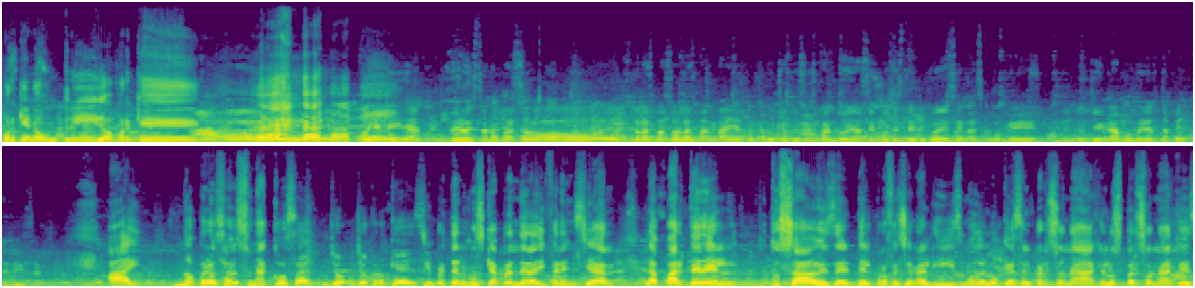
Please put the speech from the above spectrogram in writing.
¿por qué no un trío? Porque... Oye, Leida, pero esto no pasó, eh, traspasó las pantallas, porque muchas veces cuando hacemos este tipo de escenas como que nos llega a mover el tapete, dicen. Ay, no, pero sabes una cosa, yo, yo creo que siempre tenemos que aprender a diferenciar la parte del, tú sabes, del, profesionalismo, de lo que es el personaje, los personajes,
